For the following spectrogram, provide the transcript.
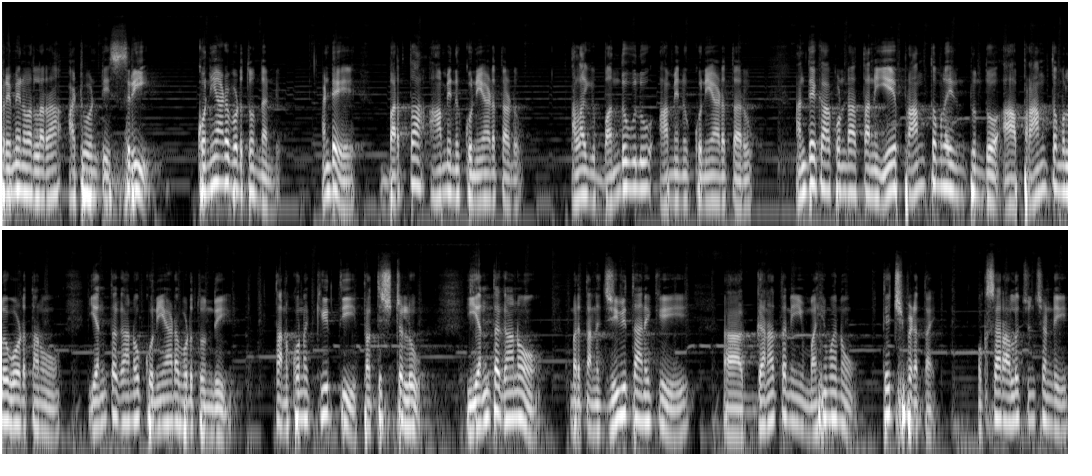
ప్రేమైన వల్లరా అటువంటి స్త్రీ కొనియాడబడుతుందండి. అంటే భర్త ఆమెను కొనియాడతాడు అలాగే బంధువులు ఆమెను కొనియాడతారు. అంతేకాకుండా తను ఏ ప్రాంతంలో ఉంటుందో ఆ ప్రాంతంలో కూడా తను ఎంతగానో కొనియాడబడుతుంది. తనకున్న కీర్తి ప్రతిష్టలు ఎంతగానో మరి తన జీవితానికి ఘనతని మహిమను తెచ్చిపెడతాయి. ఒకసారి ఆలోచించండి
